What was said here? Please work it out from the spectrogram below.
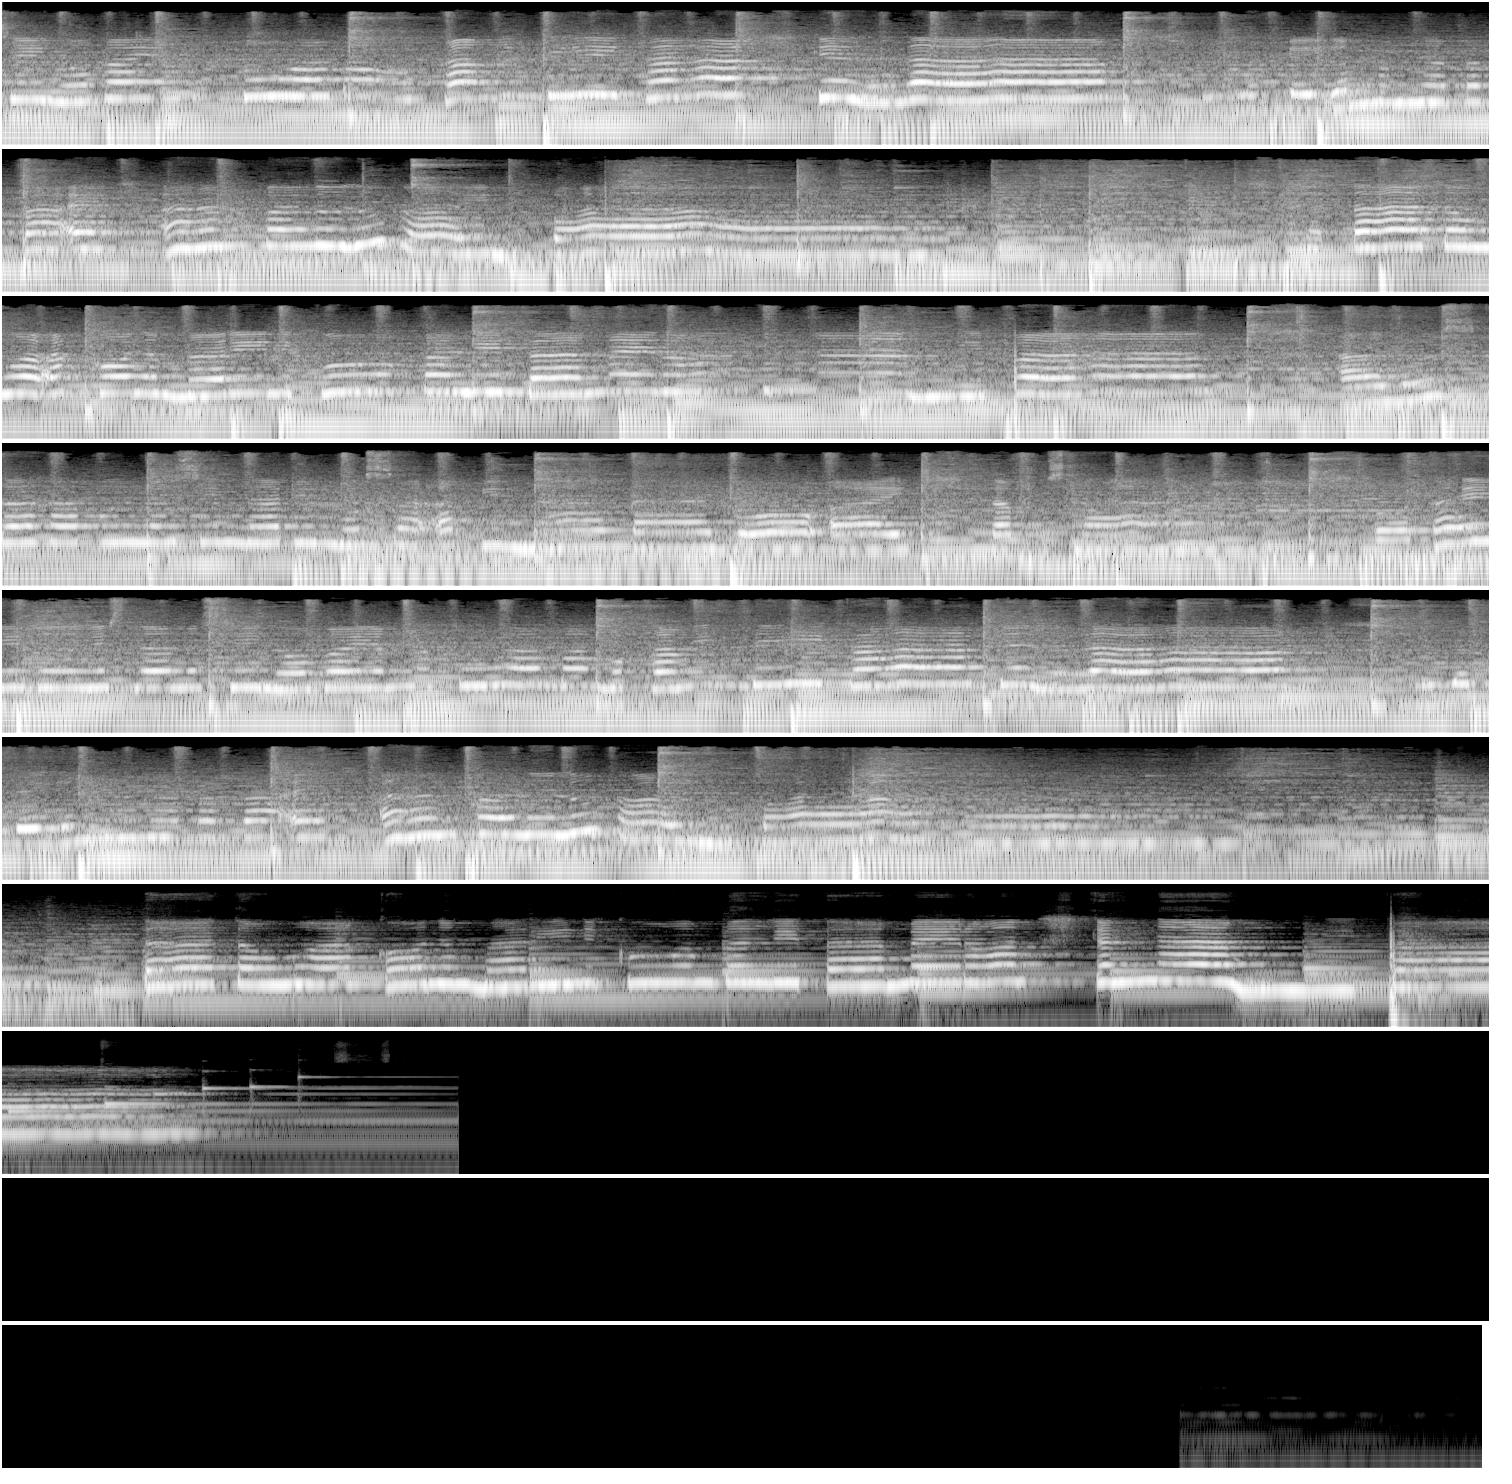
Sino ba'y kuha mo kang hindi ka kilala? Ilan kaya mga babae ang palulugayin pa? Natatawa ako na marinig ko ang balita Mayroon ng iba Halos kahapon lang sinabi mo sa akin na tayo ay tapos na o kaibilis na na sino ba yung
